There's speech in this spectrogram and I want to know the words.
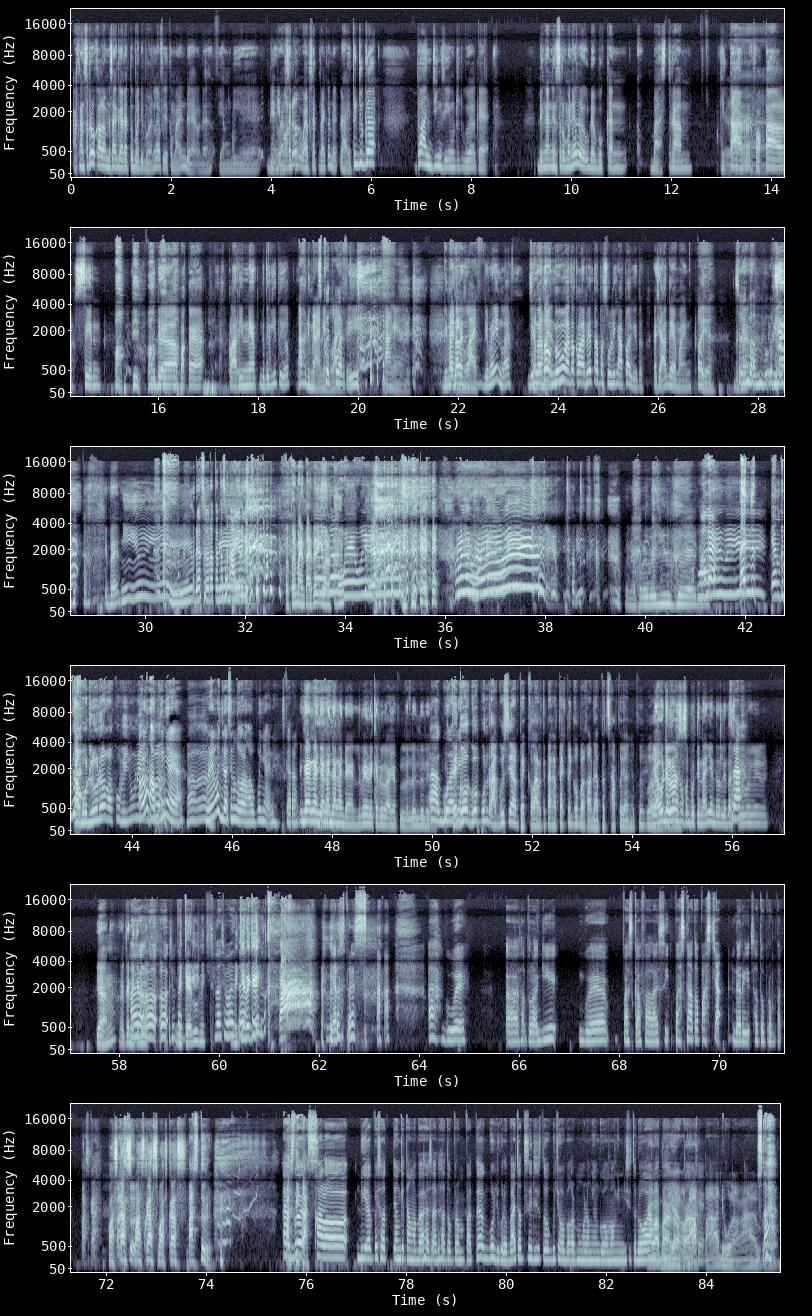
akan seru kalau misalnya Gara Tuba dibawain live ya kemarin udah udah yang di di Yang di website Mondo? website mereka udah. Nah, itu juga itu anjing sih menurut gua kayak dengan instrumennya udah, udah bukan bass drum, gitar, Gila. vokal, synth, Oh, oh, udah ih, pakai klarinet gitu-gitu ya. ah dimainin Squidward. live. Iya. Nggak Dimainin live. Dimainin live. Dia nggak tahu, nggak tahu klarinet apa suling apa gitu. Eh, si Aga yang main. Oh iya. Seling bambu. Udah, suara tetesan air gitu. Tentunya main title gimana? Udah pernah juga. Oke, lanjut yang kedua. Kamu dulu dong, aku bingung nih. Oh, lo kedua. punya ya? Ah, Mending lo jelasin kalau lo nggak punya deh sekarang. Enggak, enggak, Iya. jangan, jangan, jangan. Lebih mikir dulu, ayo dulu, dulu, dulu. Ah, gue Tapi nih. gue gue pun ragu sih sampai kelar kita ngetek tuh gue bakal dapet satu yang itu. Gua ya udah, lo langsung sebutin aja yang terlintas Serah. dulu. Ya, Hmm. oke, Niki dulu. lo, lo cepetan. Niki dulu Niki. Coba coba. Niki, eh, Niki. eh, Biar stres. ah, gue eh, satu lagi gue pasca falasi, pasca atau pasca dari satu perempat. Pasca. Paskas, Pastur. paskas, paskas. Pastur. Eh, Pasti gue pas. kalau di episode yang kita ngebahas ada satu perempatnya, gue juga udah bacot sih di situ. Gue cuma bakal mengulang yang gue omongin di situ doang. Gak apa-apa, nggak apa-apa. apa-apa diulang aja. Ah.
